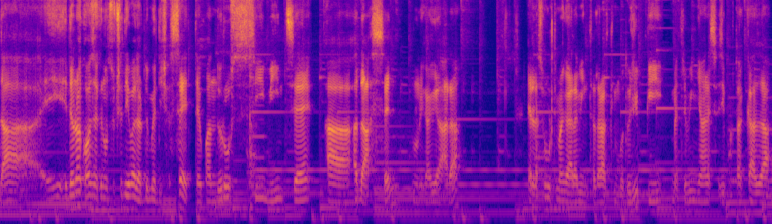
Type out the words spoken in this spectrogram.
da, ed è una cosa che non succedeva dal 2017 quando Rossi vinse a, ad Assen, l'unica gara, è la sua ultima gara vinta tra l'altro in MotoGP, mentre Vignales si porta a casa,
